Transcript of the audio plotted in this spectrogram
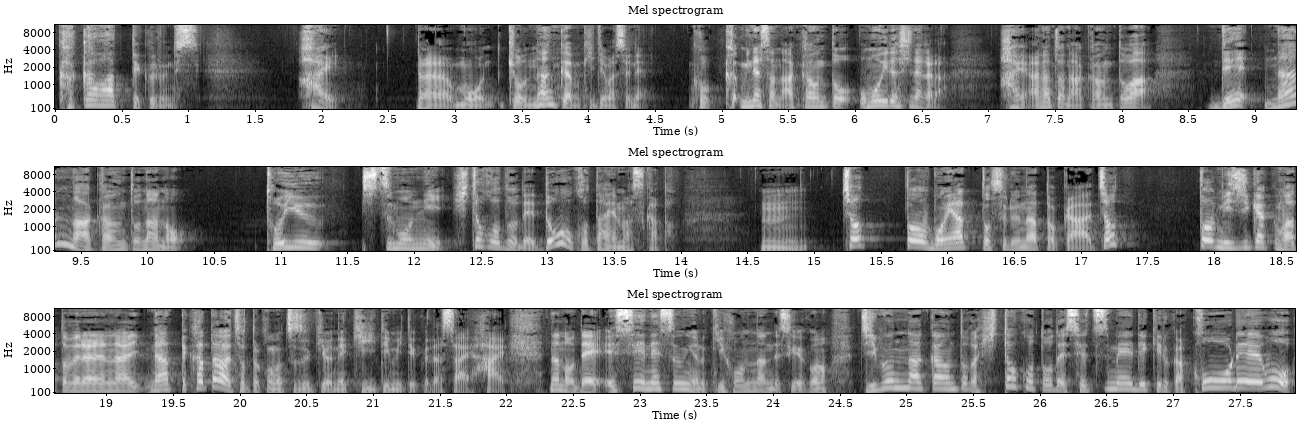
関わってくるんです。はい。だからもう今日何回も聞いてますよね。こう、皆さんのアカウントを思い出しながら、はい、あなたのアカウントは、で、何のアカウントなの？という質問に一言でどう答えますかと。うん。ちょっともやっとするなとか、ちょっと短くまとめられないなって方はちょっとこの続きをね、聞いてみてください。はい。なので、SNS 運用の基本なんですけど、この自分のアカウントが一言で説明できるか、これを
